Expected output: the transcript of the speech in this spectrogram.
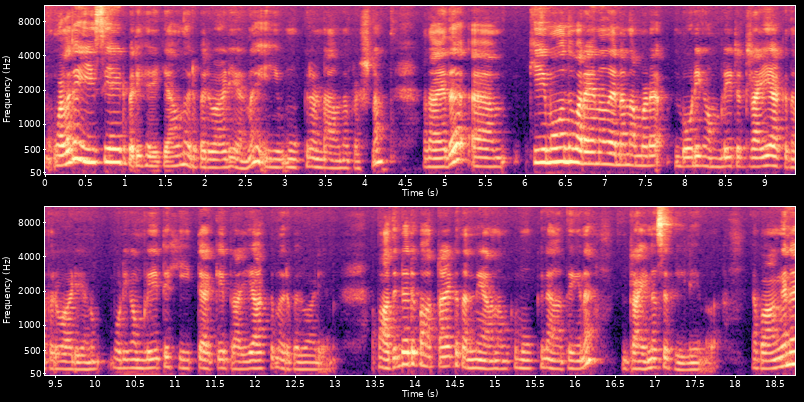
വളരെ ഈസിയായിട്ട് പരിഹരിക്കാവുന്ന ഒരു പരിപാടിയാണ് ഈ മൂക്കിലുണ്ടാകുന്ന പ്രശ്നം. അതായത് കീമോ എന്ന് പറയുന്നത് തന്നെ നമ്മുടെ ബോഡി കംപ്ലീറ്റ് ഡ്രൈ ആക്കുന്ന പരിപാടിയാണ്. ബോഡി കംപ്ലീറ്റ് ഹീറ്റാക്കി ഡ്രൈ ആക്കുന്ന ഒരു പരിപാടിയാണ്. അപ്പോൾ അതിന്റെ ഒരു പാർട്ടായിട്ട് തന്നെയാണ് നമുക്ക് മൂക്കിനകത്ത് ഇങ്ങനെ ഡ്രൈനെസ് ഫീൽ ചെയ്യുന്നത്. അപ്പോൾ അങ്ങനെ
